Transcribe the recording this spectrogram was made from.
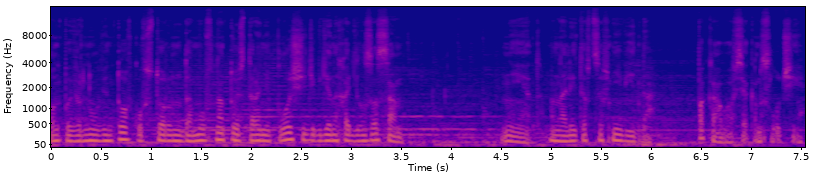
Он повернул винтовку в сторону домов на той стороне площади, где находился сам. Нет, монолитовцев не видно. Пока, во всяком случае.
